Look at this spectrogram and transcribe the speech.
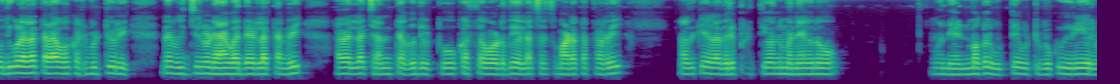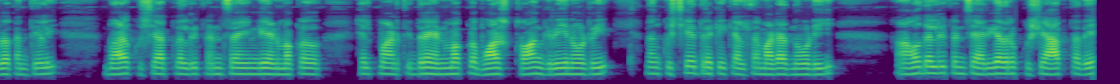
ಕುದಿಗಳೆಲ್ಲ ತಳ ಹೋಗಿ ಕಟ್ಬಿಟ್ಟಿವಿ ರೀ ನಾವು ವಿಜ್ಜು ನೋಡಿ ಹ್ಯಾಂಗೆ ಒದ್ದಾಡ್ಲತ್ತಾನ ರೀ ಅವೆಲ್ಲ ಚೆಂದ ತೆಗೆದಿಟ್ಟು ಕಸ ಹೊಡೆದು ಎಲ್ಲ ಸ್ವಚ್ಛ ಮಾಡಕತ್ತಾಳ ರೀ ಅದಕ್ಕೆ ಹೇಳದ್ರಿ ಪ್ರತಿಯೊಂದು ಮನ್ಯಾಗೂ ಒಂದು ಹೆಣ್ಮಗಳು ಹುಟ್ಟೇ ಹುಟ್ಟಬೇಕು ಇರ್ಬೇಕು ಅಂತೇಳಿ ಭಾಳ ಖುಷಿ ಆಗ್ತದಲ್ಲ ರೀ ಫ್ರೆಂಡ್ಸ ಹಿಂಗೆ ಹೆಣ್ಮಕ್ಳು ಹೆಲ್ಪ್ ಮಾಡ್ತಿದ್ರೆ ಹೆಣ್ಮಕ್ಳು ಭಾಳ ಸ್ಟ್ರಾಂಗ್ ರೀ ನೋಡಿರಿ. ನಂಗೆ ಖುಷಿ ಆಯ್ತು ಕೆಲಸ ಮಾಡೋದು ನೋಡಿ. ಹೌದಲ್ಲ ರೀ ಫ್ರೆಂಡ್ಸ್ ಯಾರಿಗಾದ್ರೂ ಖುಷಿ ಆಗ್ತದೆ.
